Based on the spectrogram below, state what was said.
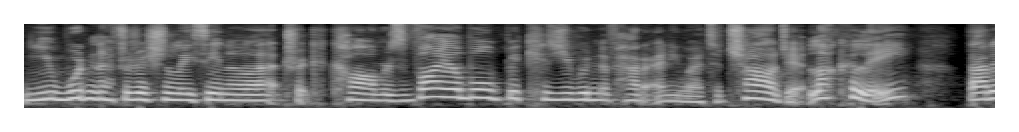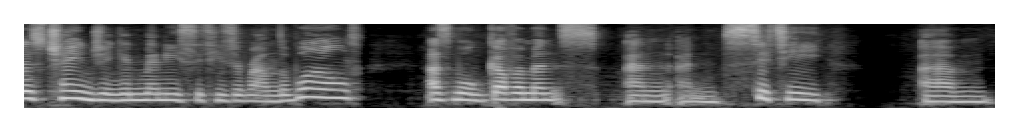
you wouldn't have traditionally seen an electric car as viable because you wouldn't have had anywhere to charge it. Luckily, that is changing in many cities around the world as more governments and, and city um,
